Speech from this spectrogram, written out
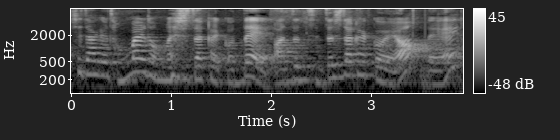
시작을 정말 정말 시작할 건데 완전 진짜 시작할 거예요. 네.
